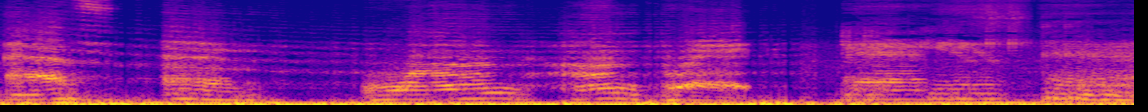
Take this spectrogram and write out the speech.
FM 100 Pakistan.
